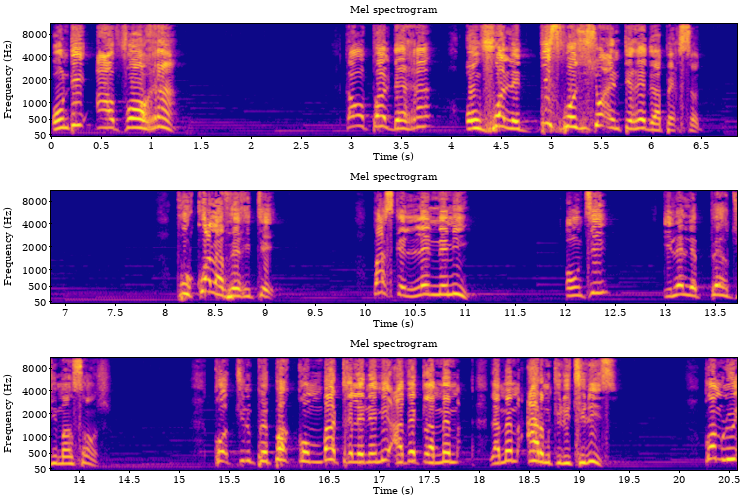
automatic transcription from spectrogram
On dit à vos reins. Quand on parle des reins, on voit les dispositions intérieures de la personne. Pourquoi la vérité? Parce que l'ennemi, on dit, il est le père du mensonge. Tu ne peux pas combattre l'ennemi avec la même, la même arme qu'il utilise. Comme lui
